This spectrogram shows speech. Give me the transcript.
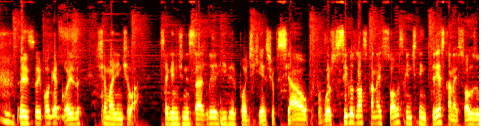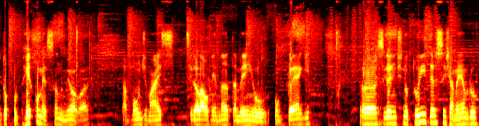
É isso aí, qualquer coisa, chama a gente lá. Segue a gente no Instagram, River Podcast Oficial, por favor. Siga os nossos canais solos, que a gente tem três canais solos. Eu tô com- recomeçando o meu agora. Tá bom demais. Siga lá o Renan também, o, o Greg. Ah, siga a gente no Twitter, seja membro,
